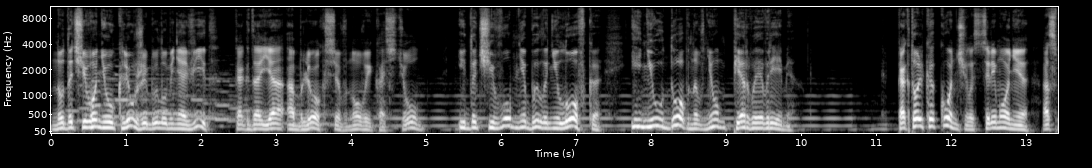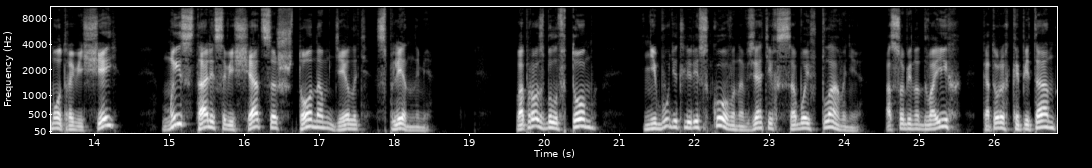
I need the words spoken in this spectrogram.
Но до чего неуклюжий был у меня вид, когда я облегся в новый костюм, и до чего мне было неловко и неудобно в нем первое время. Как только кончилась церемония осмотра вещей, мы стали совещаться, что нам делать с пленными. Вопрос был в том, не будет ли рискованно взять их с собой в плавание, особенно двоих, которых капитан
